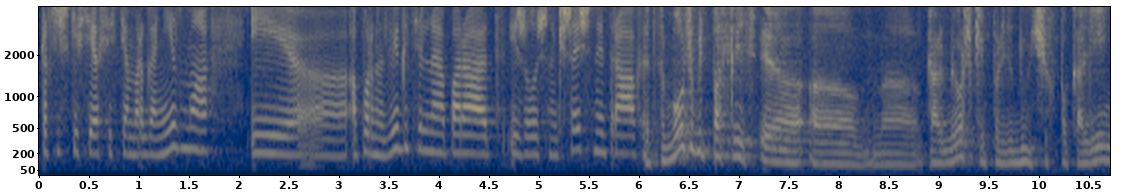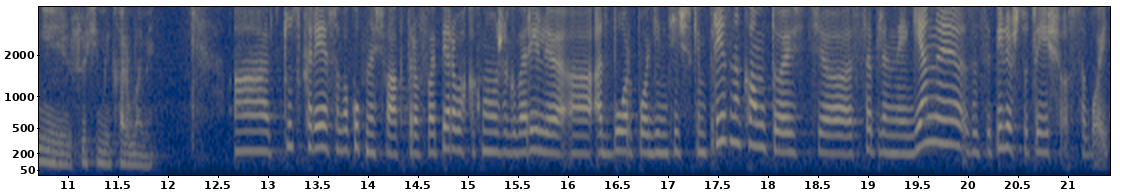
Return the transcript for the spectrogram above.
практически всех систем организма, и э, опорно-двигательный аппарат, и желудочно-кишечный тракт. Это может быть последствия э, э, кормежки предыдущих поколений сухими кормами? А, Тут скорее совокупность факторов. Во-первых, как мы уже говорили, а, отбор по генетическим признакам, то есть э, сцепленные гены зацепили что-то еще с собой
